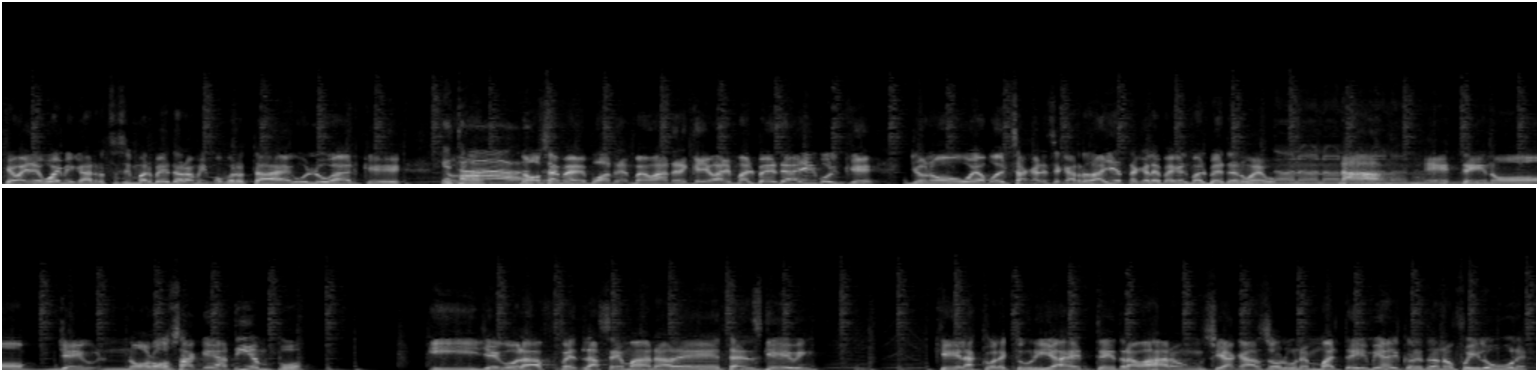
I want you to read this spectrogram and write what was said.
Que vaya, güey, mi carro está sin marbete ahora mismo, pero está en un lugar que. Que yo está- No, no sé, me, voy a te- me van a tener que llevar el marbete allí porque yo no voy a poder sacar ese carro de allí hasta que le pegue el marbete nuevo. No, no, no, no, Nada, no, no, no, no. Este, no, llegó- no lo saqué a tiempo y llegó la, fe- la semana de Thanksgiving que las colecturías este, trabajaron, si acaso, lunes, martes y miércoles. Entonces no fui lunes,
